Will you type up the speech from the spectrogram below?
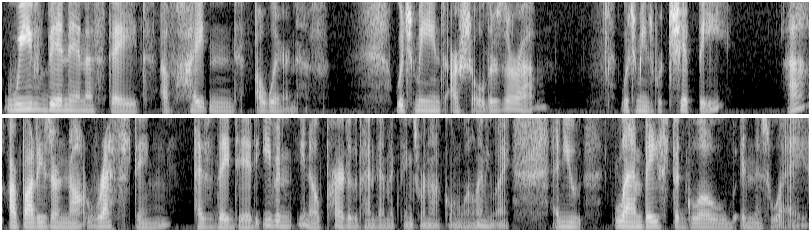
we've been in a state of heightened awareness, which means our shoulders are up, which means we're chippy. Huh? Our bodies are not resting as they did. Even you know prior to the pandemic things were not going well anyway. And you lambaste a globe in this way.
